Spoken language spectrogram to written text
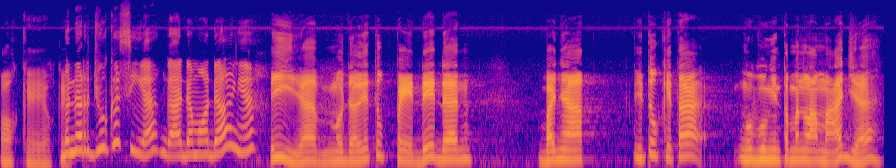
Oke, oke. bener juga sih ya, nggak ada modalnya. Iya, modalnya tuh pede dan banyak itu kita ngubungin teman lama aja.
